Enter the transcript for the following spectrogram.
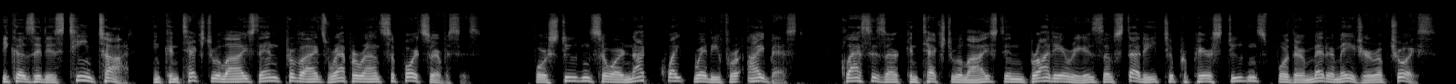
because it is team-taught and contextualized and provides wraparound support services. For students who are not quite ready for I-BEST, classes are contextualized in broad areas of study to prepare students for their meta major of choice.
